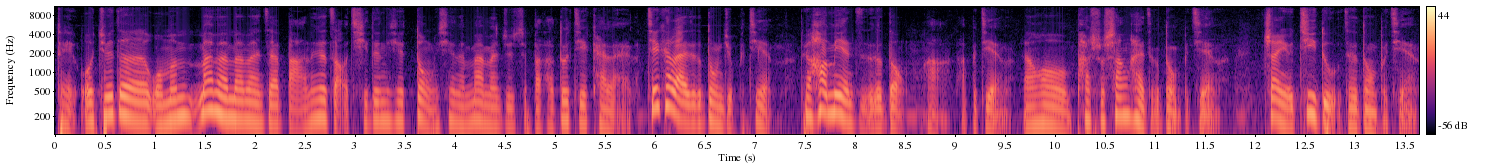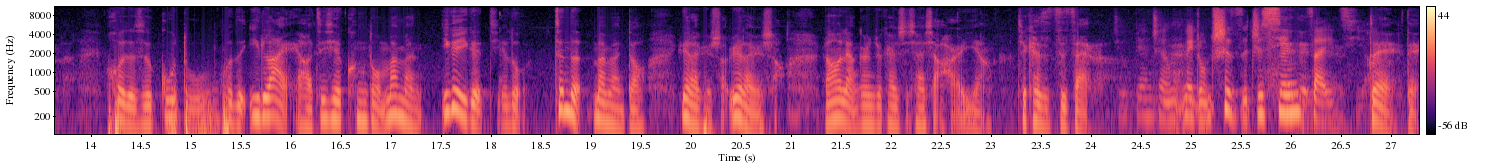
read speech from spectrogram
对，我觉得我们慢慢慢慢在把那个早期的那些洞，现在慢慢就是把它都揭开来了。揭开来这个洞就不见了，比如好面子这个洞啊，它不见了；然后怕受伤害这个洞不见了，占有嫉妒这个洞不见了，或者是孤独或者依赖啊这些空洞，慢慢一个一个揭露，真的慢慢都越来越少，越来越少。然后两个人就开始像小孩一样，就开始自在了，就变成那种赤子之心在一起。对对。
